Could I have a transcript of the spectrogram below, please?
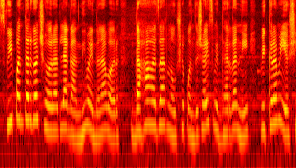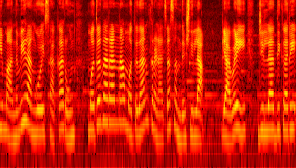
स्वीप अंतर्गत शहरातल्या गांधी मैदानावर दहा हजार नऊशे पंचेचाळीस विद्यार्थ्यांनी विक्रमी अशी मानवी रांगोळी साकारून मतदारांना मतदान करण्याचा संदेश दिला. यावेळी जिल्हाधिकारी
